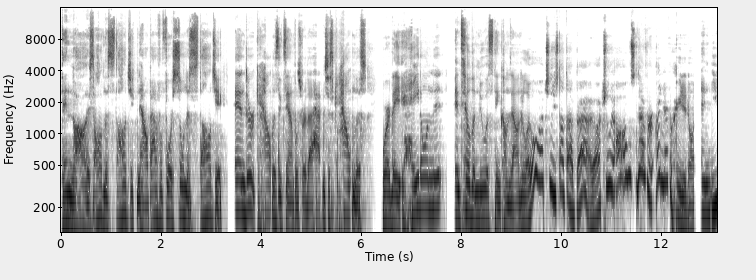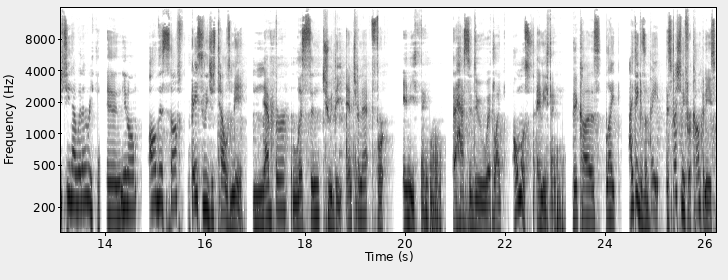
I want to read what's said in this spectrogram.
Then, oh, it's all nostalgic now. Battlefield 4 is so nostalgic. And there are countless examples where that happens, just countless, where they hate on it until the newest thing comes out. They're like, oh, actually, it's not that bad. Actually, I was never, I never hated on it. And you see that with everything. And, you know, all this stuff basically just tells me never listen to the internet for anything that has to do with like almost anything. Because like I think it's a bait, especially for companies.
